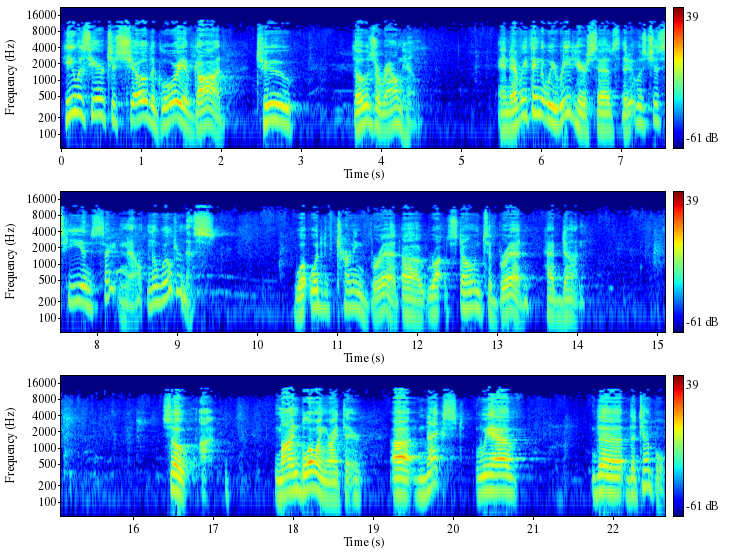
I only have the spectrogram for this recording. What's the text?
He was here to show the glory of God to those around him. And everything that we read here says that it was just he and Satan out in the wilderness. What would turning bread, uh, stone to bread have done? So, uh, mind blowing right there. Uh, next, we have the, the temple.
